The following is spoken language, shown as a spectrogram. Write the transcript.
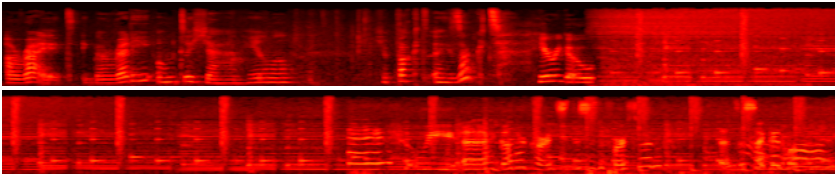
Alright, ik ben ready om te gaan. Helemaal gepakt en gezakt. Here we go. We uh, got our cards. This is the first one. That's the second one.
